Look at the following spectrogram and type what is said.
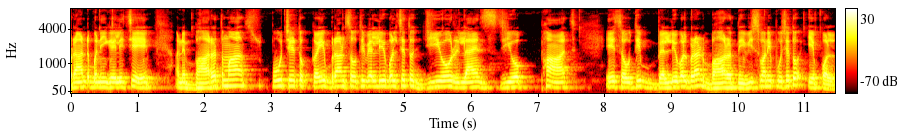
બ્રાન્ડ બની ગયેલી છે અને ભારતમાં પૂછે તો કઈ બ્રાન્ડ સૌથી વેલ્યુએબલ છે તો જીઓ, રિલાયન્સ, જીઓ પાંચ એ સૌથી વેલ્યુએબલ બ્રાન્ડ ભારતની, વિશ્વની પૂછે તો એપલ.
